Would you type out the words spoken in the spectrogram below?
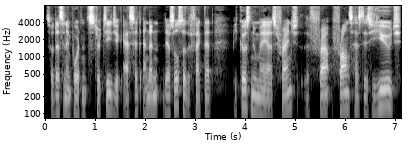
So that's an important strategic asset. And then there's also the fact that because Nouméa is French, Fra France has this huge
